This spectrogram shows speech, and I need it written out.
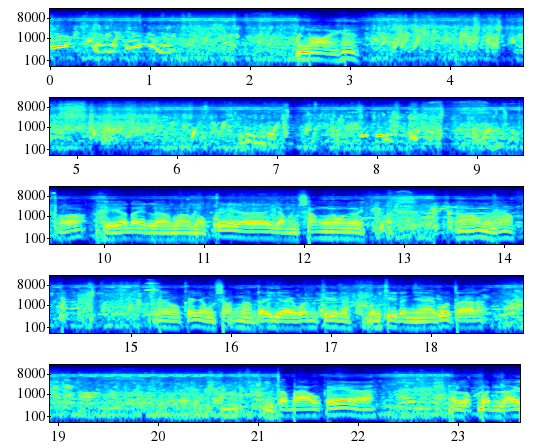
Trước trước rồi mà ha. Đó, thì ở đây là một cái ờ, dòng sông nha mọi người. Đó, mọi người thấy không? Đây là một cái dòng sông nè đây dài quanh kia nè. Bên kia là nhà của ta đó. Người ta bao cái ờ, lọc bình lại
